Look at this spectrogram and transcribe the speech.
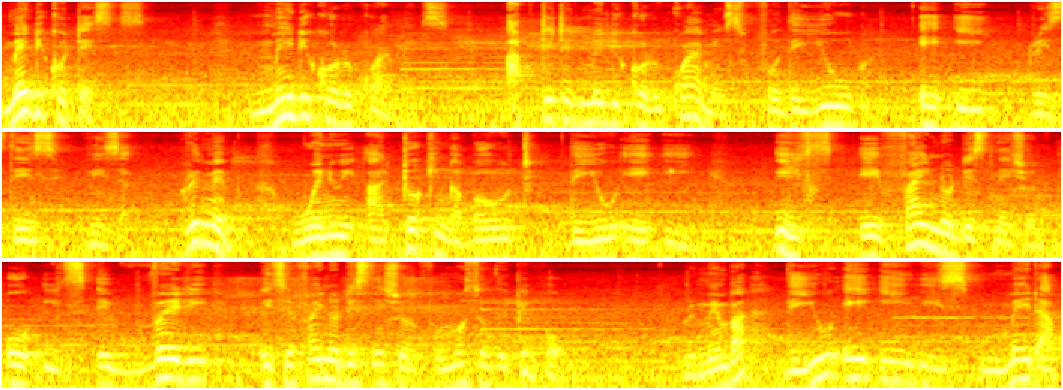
Medical tests, medical requirements, updated medical requirements for the UAE residence visa. Remember, when we are talking about the UAE, it's a final destination or it's a very it's a final destination for most of the people remember the uae is made up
